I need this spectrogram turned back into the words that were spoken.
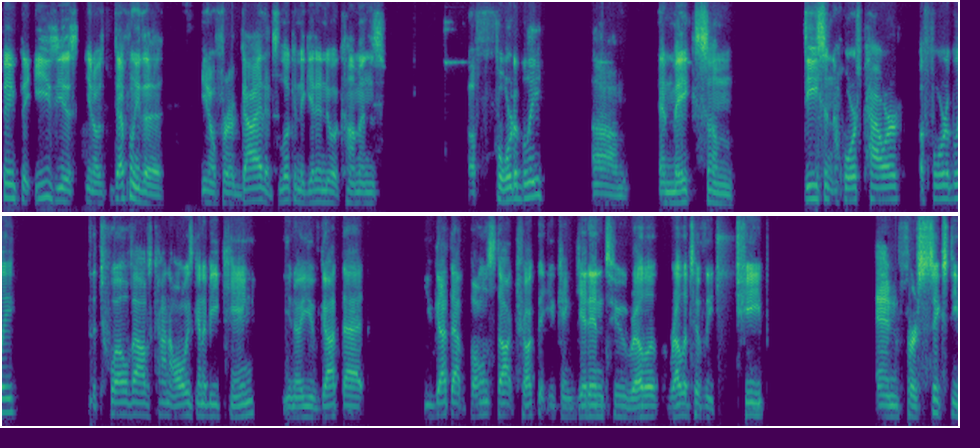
think the easiest, you know, definitely the you know, for a guy that's looking to get into a Cummins affordably um, and make some decent horsepower affordably, the 12 valve's kind of always going to be king. You know, you've got that you got that bone stock truck that you can get into rel- relatively cheap. And for 60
